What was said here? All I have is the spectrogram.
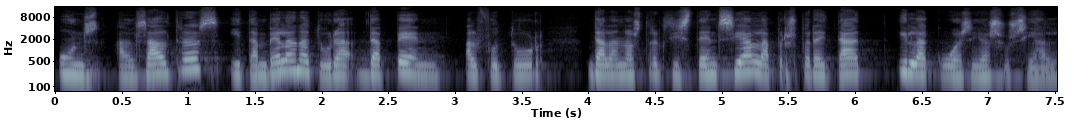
uns als altres i també la natura depèn el futur de la nostra existència, la prosperitat i la cohesió social.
